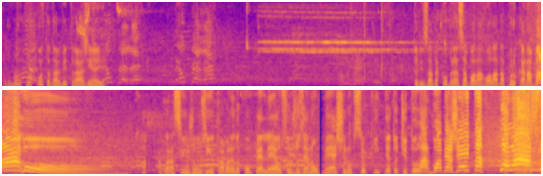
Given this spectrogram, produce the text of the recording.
Todo mundo por conta da arbitragem aí. Autorizada a cobrança, a bola rolada para o Canabarro! Agora sim o Joãozinho trabalhando com o Pelé. O São José não mexe no seu quinteto titular. Bob ajeita! Golaço!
